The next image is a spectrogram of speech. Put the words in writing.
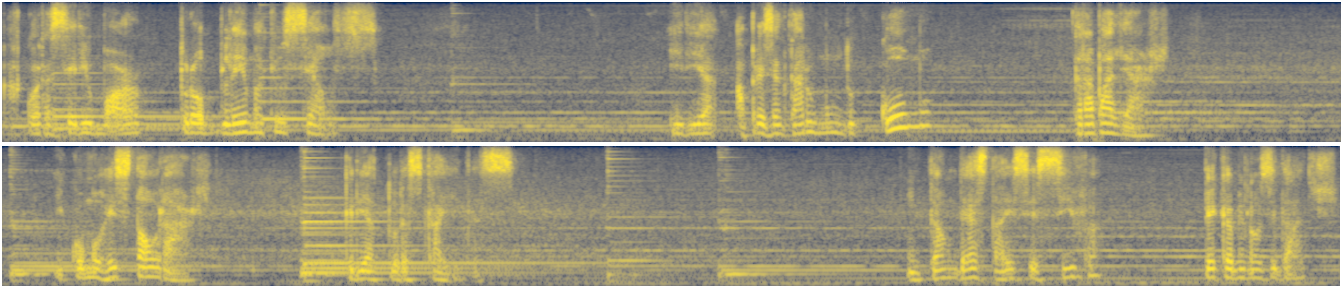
agora seria o maior problema que os céus iria apresentar ao mundo como trabalhar e como restaurar criaturas caídas. Então, desta excessiva pecaminosidade,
